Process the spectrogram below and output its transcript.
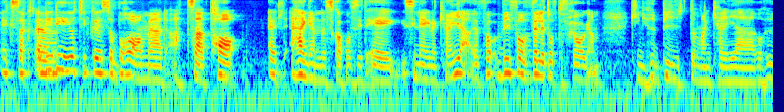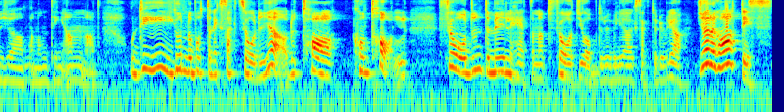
Exakt, och det är det jag tycker är så bra med att så här, ta ägandeskap av sitt e sin egna karriär. Får, vi får väldigt ofta frågan kring hur byter man karriär och hur gör man någonting annat. Och det är i grund och botten exakt så du gör. Du tar kontroll. Får du inte möjligheten att få ett jobb där du vill göra exakt det du vill göra, gör det gratis!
